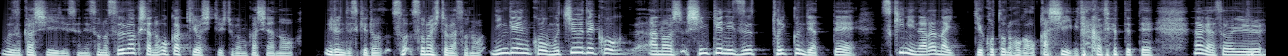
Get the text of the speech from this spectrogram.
難しいですよね。その数学者の岡清っていう人が昔あの、いるんですけど、そその人がその人間こう夢中でこう、あの、真剣にずっと取り組んでやって、好きにならないっていうことの方がおかしいみたいなこと言ってて、なんかそういう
